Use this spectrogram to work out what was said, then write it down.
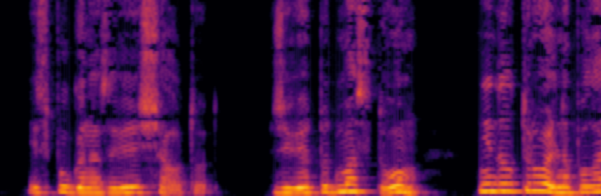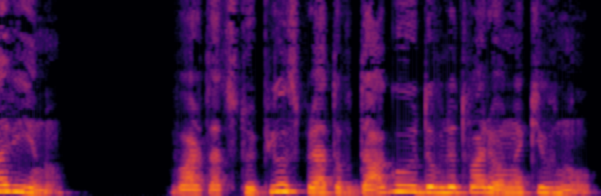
— испуганно заверещал тот. «Живет под мостом. Нидлотроль наполовину». Варт отступил, спрятав дагу и удовлетворенно кивнул.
